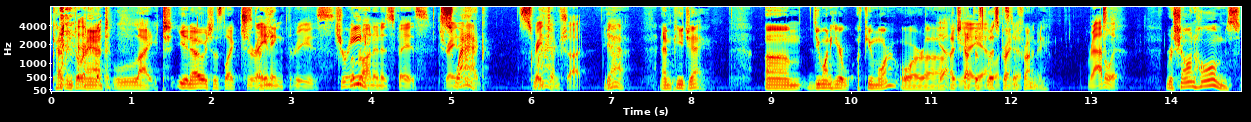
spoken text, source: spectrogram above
Kevin Durant light. You know, it's just like Draining threes. Draining. LeBron in his face. Draining. swag. Great Swag. jump shot. Yeah. MPJ. Um, do you want to hear a few more? Or uh, Yeah, I just yeah, got this yeah, list let's right in front of me. Rattle it. Richaun Holmes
